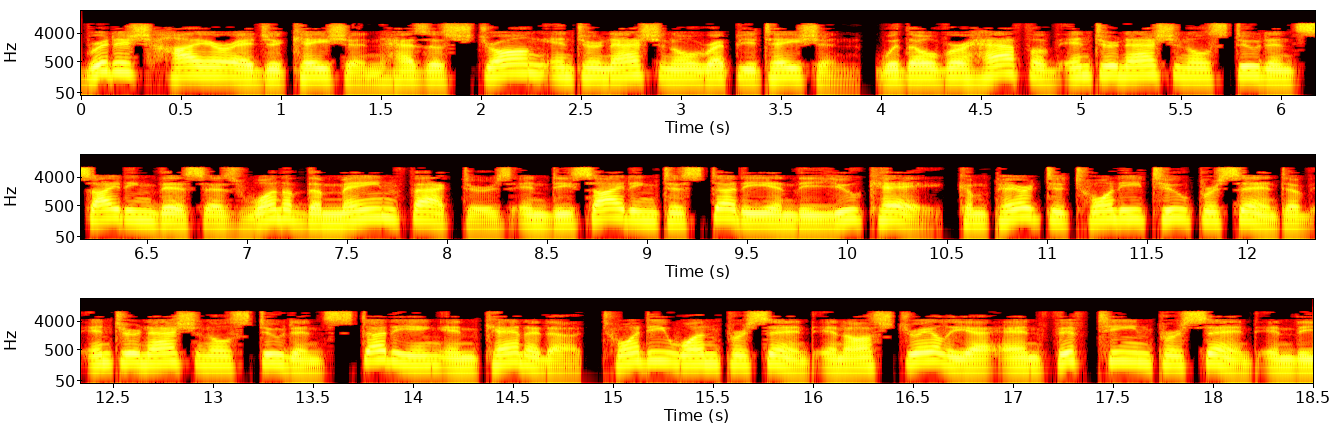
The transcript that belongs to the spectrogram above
British higher education has a strong international reputation, with over half of international students citing this as one of the main factors in deciding to study in the UK compared to 22% of international students studying in Canada, 21% in Australia and 15% in the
